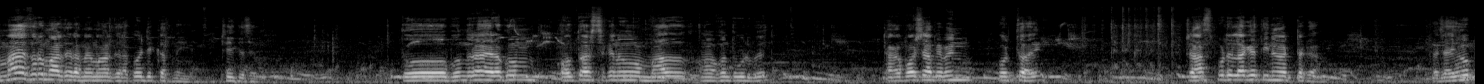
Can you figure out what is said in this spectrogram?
मैं जरूर मार दे रहा मैं मार दे रहा कोई दिक्कत नहीं है ठीक है चलो তো বন্ধুরা এরকম কল তো আসছে কেন মাল আমার ওখান থেকে উঠবে টাকা পয়সা পেমেন্ট করতে হয় ট্রান্সপোর্টে লাগে তিন হাজার টাকা। তা যাই হোক,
